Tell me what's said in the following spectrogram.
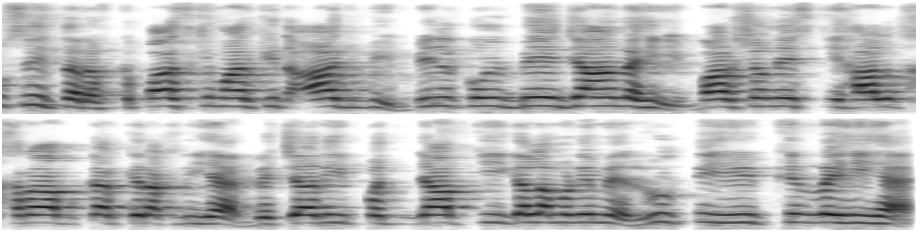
دوسری طرف کپاس کی مارکیٹ آج بھی بالکل بے جان رہی۔ بارشوں نے اس کی حالت خراب کر کے رکھ دی ہے۔ بیچاری پنجاب کی گلا منڈی میں رلتی ہوئی پھر رہی ہے۔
